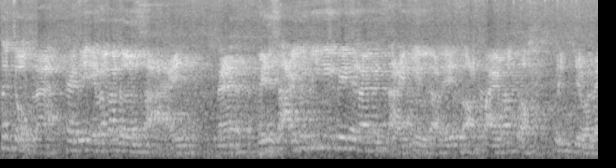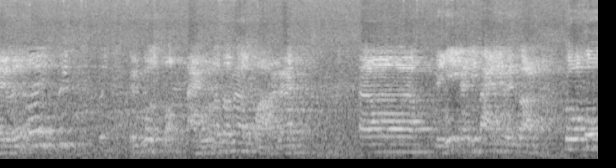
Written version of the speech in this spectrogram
ก็จบละแค่นี้เองแล้วก็เดินสายนะเป็นสายที่นี่ไม่เป็นอะไรเป็นสายเกี่ยวกับไอ้หลอดไฟมากกว่าเป็นเกี่ยวอะไรเลยเป็นพวกตกแต่งก็ต้องมากกว่านะเอ่ออย่างนี้อธิบายให้เป็นก่อนตัวควบ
